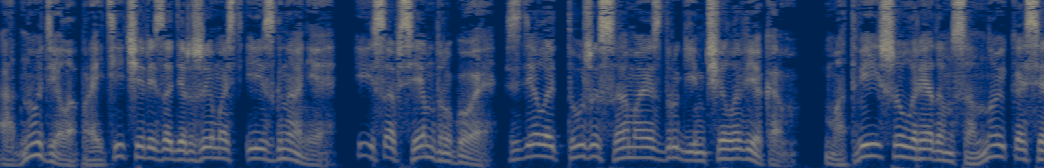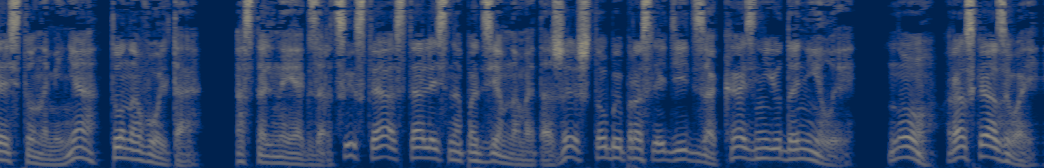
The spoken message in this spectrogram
Одно дело пройти через одержимость и изгнание, и совсем другое — сделать то же самое с другим человеком. Матвей шел рядом со мной, косясь то на меня, то на Вольта. Остальные экзорцисты остались на подземном этаже, чтобы проследить за казнью Данилы. «Ну, рассказывай»,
